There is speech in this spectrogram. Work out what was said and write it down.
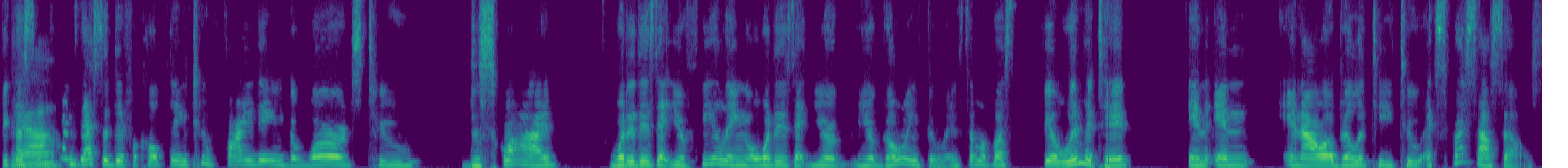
because yeah. sometimes that's a difficult thing too, finding the words to describe what it is that you're feeling or what it is that you're you're going through. And some of us feel limited in in in our ability to express ourselves.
